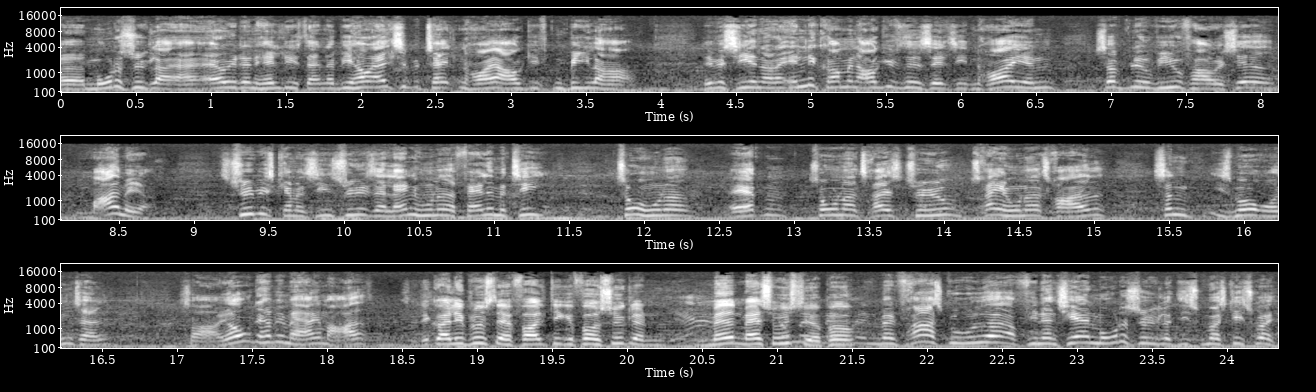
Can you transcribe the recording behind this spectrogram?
Øh, motorcykler er, jo i den heldige stand, at vi har jo altid betalt en højere afgift, end biler har. Det vil sige, at når der endelig kom en afgiftsnedsættelse i den høje ende, så blev vi jo favoriseret meget mere. Typisk kan man sige, at en cykel til 100 er faldet med 10, 218, 250, 20, 330, sådan i små rundetal. Så jo, det har vi mærket meget. Så det gør lige pludselig, at folk de kan få cyklen med en masse udstyr på. Men, men, men fra at skulle ud og finansiere en motorcykel, og de måske skulle,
